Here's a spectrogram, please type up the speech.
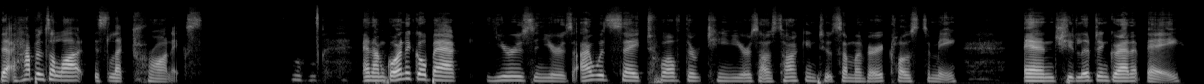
that happens a lot is electronics. Mm-hmm. And I'm going to go back years and years. I would say 12, 13 years. I was talking to someone very close to me, and she lived in Granite Bay.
